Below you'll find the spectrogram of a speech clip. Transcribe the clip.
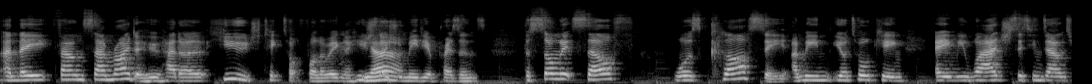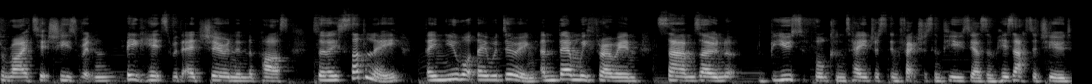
and they found Sam Ryder, who had a huge TikTok following, a huge Yeah. social media presence. The song itself was classy. I mean, you're talking Amy Wadge sitting down to write it. She's written big hits with Ed Sheeran in the past. So they suddenly they knew what they were doing. And then we throw in Sam's own beautiful, contagious, infectious enthusiasm, his attitude,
